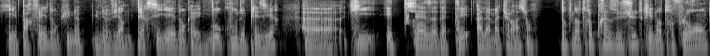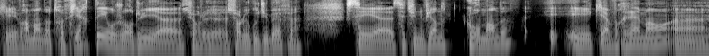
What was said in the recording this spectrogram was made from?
qui est parfait, donc une, une viande persillée, donc avec beaucoup de plaisir, euh, qui est très adaptée à la maturation. Donc notre prince du sud, qui est notre fleuron, qui est vraiment notre fierté aujourd'hui euh, sur le sur le goût du bœuf, c'est euh, c'est une viande gourmande et, qui a vraiment euh,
